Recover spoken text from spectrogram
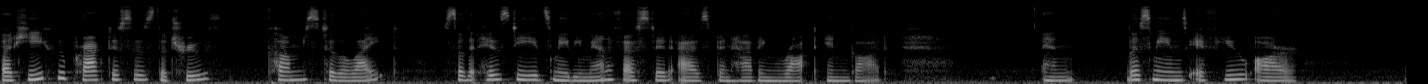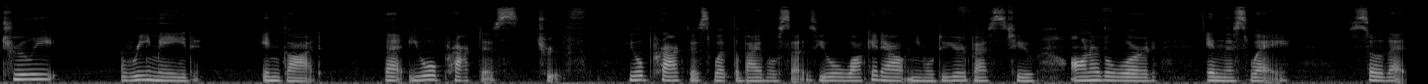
But he who practices the truth comes to the light so that his deeds may be manifested as been having wrought in God. And this means if you are truly remade in God, that you will practice truth. You will practice what the Bible says. You will walk it out and you will do your best to honor the Lord in this way so that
